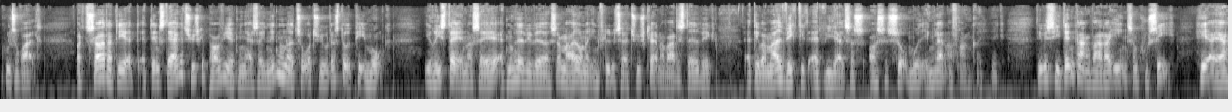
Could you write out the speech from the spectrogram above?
kulturelt. Og så er der det, at, at den stærke tyske påvirkning, altså i 1922, der stod P. Munk i rigsdagen og sagde, at nu havde vi været så meget under indflydelse af Tyskland, og var det stadigvæk, at det var meget vigtigt, at vi altså også så mod England og Frankrig. Ikke? Det vil sige, at dengang var der en, som kunne se, her er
